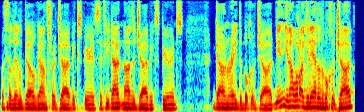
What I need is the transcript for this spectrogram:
with the little girl going through a Job experience? If you don't know the Job experience, go and read the book of Job. You, you know what I get out of the book of Job?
